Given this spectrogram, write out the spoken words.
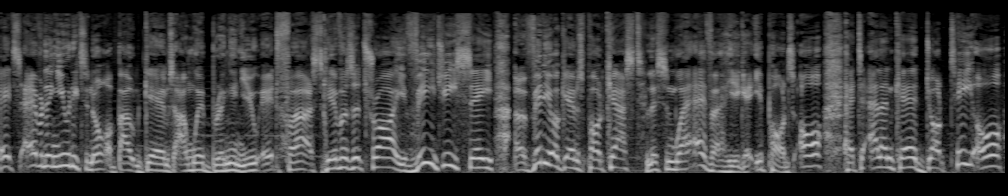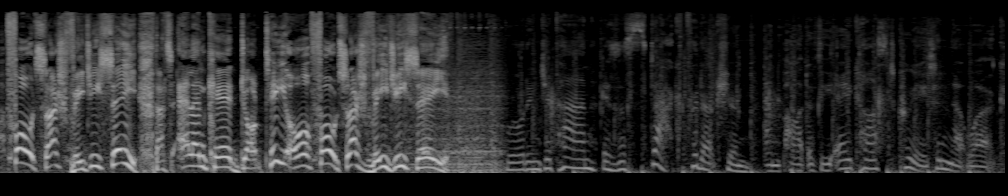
It's everything you need to know about games, and we're bringing you it first. Give us a try. VGC, a video games podcast. Listen wherever you get your pods, or head to lnk.to forward slash VGC. That's lnk.to forward slash VGC. Abroad in Japan is a Stak production and part of the ACAST Creator Network.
